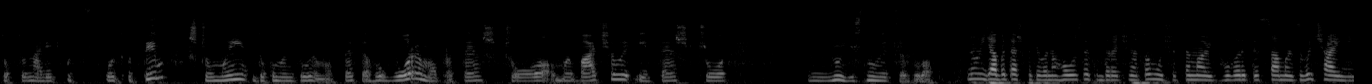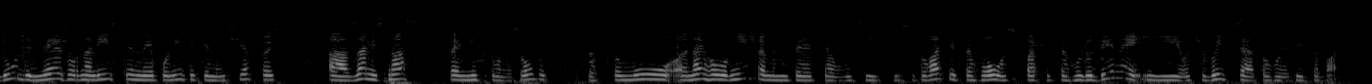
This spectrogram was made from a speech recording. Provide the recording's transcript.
Тобто, навіть от, от, от тим, що ми документуємо все це, говоримо про те, що ми бачили, і те, що е, ну існує це зло. Ну я би теж хотіла наголосити, до речі, на тому, що це мають говорити саме звичайні люди, не журналісти, не політики, не ще хтось. А замість нас це ніхто не зробить. Так. Тому е, найголовніше, мені здається, в усій цій ситуації це голос в першу чергу людини і очевидця того, який це бачив.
